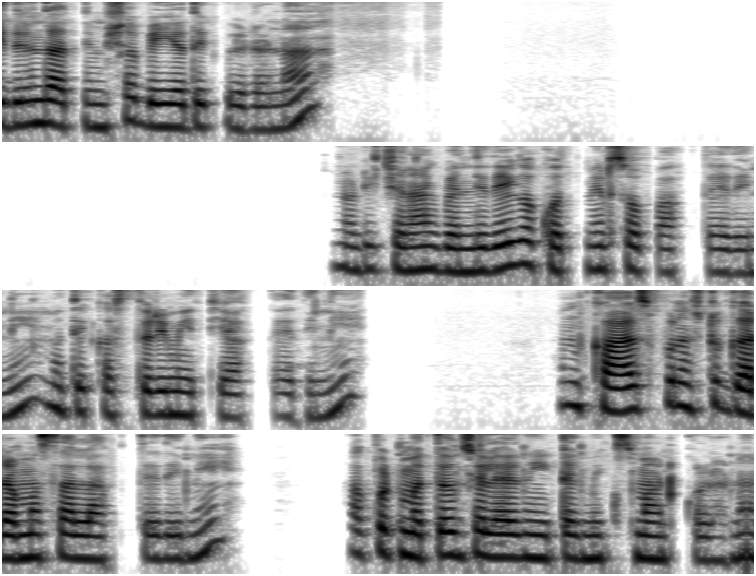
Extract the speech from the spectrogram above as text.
ಐದರಿಂದ ಹತ್ತು ನಿಮಿಷ ಬೇಯೋದಕ್ಕೆ ಬಿಡೋಣ. ನೋಡಿ, ಚೆನ್ನಾಗಿ ಬೆಂದಿದೆ. ಈಗ ಕೊತ್ತಂಬರಿ ಸೊಪ್ಪು ಹಾಕ್ತಾಯಿದ್ದೀನಿ ಮತ್ತು ಕಸ್ತೂರಿ ಮೇಥಿ ಹಾಕ್ತಾಯಿದ್ದೀನಿ ಒಂದು ಕಾಲು ಸ್ಪೂನಷ್ಟು ಗರಂ ಮಸಾಲ ಹಾಕ್ತಿದ್ದೀನಿ. ಹಾಕ್ಬಿಟ್ಟು ಮತ್ತೊಂದು ಸಲ ನೀಟಾಗಿ ಮಿಕ್ಸ್ ಮಾಡ್ಕೊಳ್ಳೋಣ.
